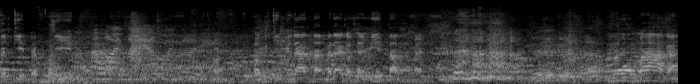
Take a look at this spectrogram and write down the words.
ตะเกียบแบบจีนอร่อยไหมอร่อยไหมพอกินไม่ได้ตัดไม่ได้ก็ใช้มีดตัดทำไมมั่วมากอะ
